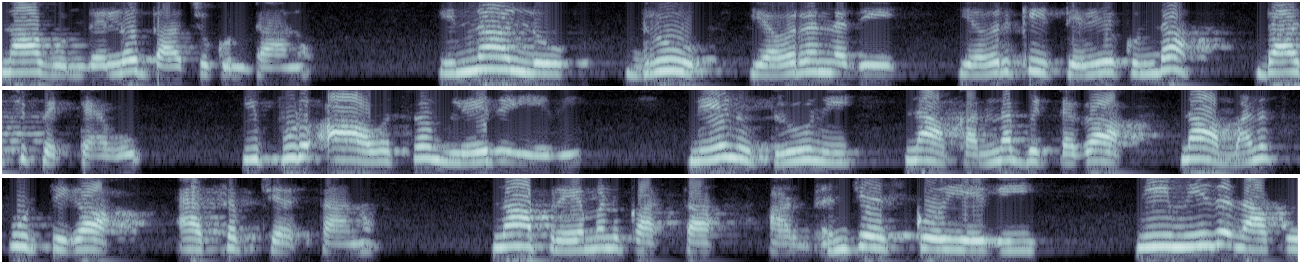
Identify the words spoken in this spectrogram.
నా గుండెల్లో దాచుకుంటాను. ఇన్నాళ్ళు ధ్రువ్ ఎవరన్నది ఎవరికీ తెలియకుండా దాచిపెట్టావు. ఇప్పుడు ఆ అవసరం లేదు ఏవి? నేను ధ్రువుని నా కన్న బిడ్డగా నా మనస్ఫూర్తిగా యాక్సెప్ట్ చేస్తాను. నా ప్రేమను కాస్త అర్థం చేసుకోయేవి. నీ మీద నాకు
